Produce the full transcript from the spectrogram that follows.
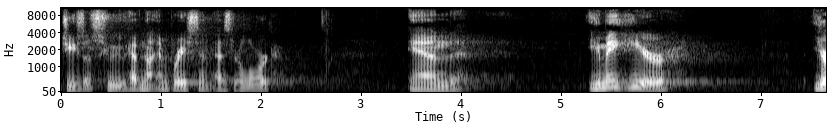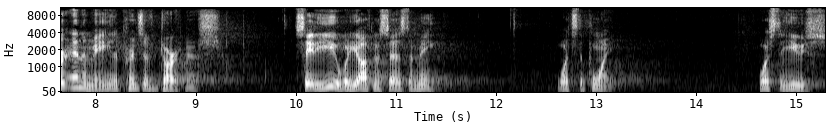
Jesus, who have not embraced Him as their Lord. And you may hear your enemy, the prince of darkness, say to you what he often says to me What's the point? What's the use?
